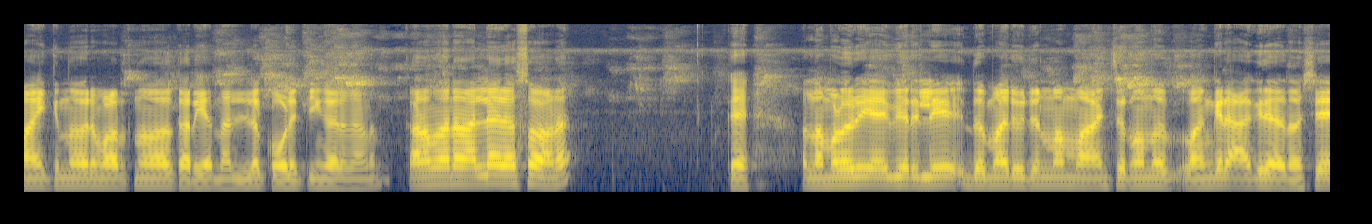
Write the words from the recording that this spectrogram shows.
വാങ്ങിക്കുന്നവരും വളർത്തുന്നവർക്കറിയാം നല്ല ക്വാളിറ്റിയും കാര്യങ്ങളാണ്. കാണുമ്പോൾ തന്നെ നല്ല രസമാണ്. ഓക്കെ നമ്മളൊരു ഏവിയറിൽ ഇതേമാതിരി ഒരെണ്ണം വാങ്ങിച്ചിടണമെന്ന് ഭയങ്കര ആഗ്രഹമായിരുന്നു. പക്ഷേ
